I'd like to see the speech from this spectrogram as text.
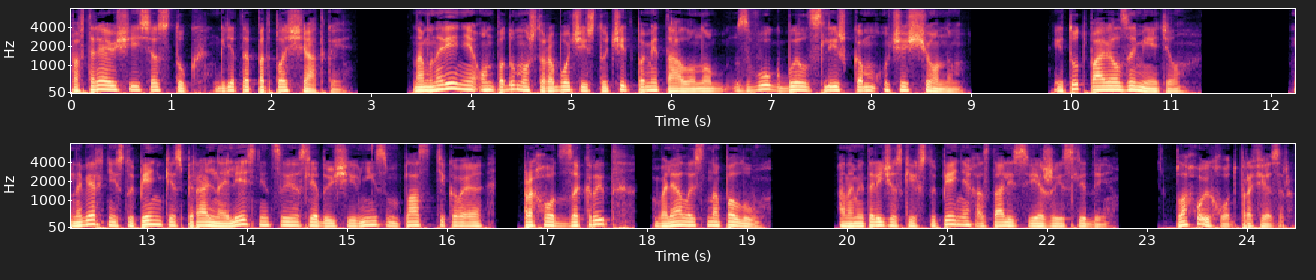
Повторяющийся стук где-то под площадкой. На мгновение он подумал, что рабочий стучит по металлу, но звук был слишком учащенным. И тут Павел заметил. На верхней ступеньке спиральной лестницы, следующей вниз, пластиковый проход закрыт, валялась на полу, а на металлических ступенях остались свежие следы. Плохой ход, профессор.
